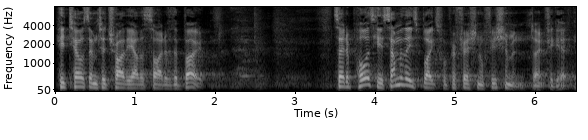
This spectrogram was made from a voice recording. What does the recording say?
he tells them to try the other side of the boat. So to pause here, some of these blokes were professional fishermen, don't forget.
